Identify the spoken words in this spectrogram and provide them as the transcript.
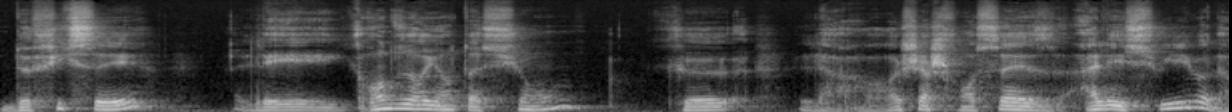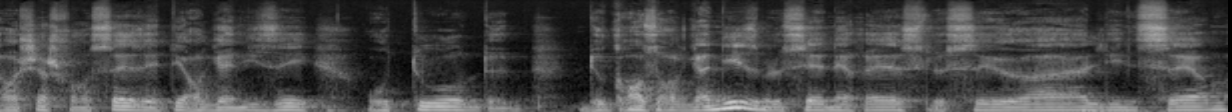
de fixer les grandes orientations que la recherche française allait suivre. La recherche française était organisée autour de grands organismes, le CNRS, le CEA, l'INSERM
